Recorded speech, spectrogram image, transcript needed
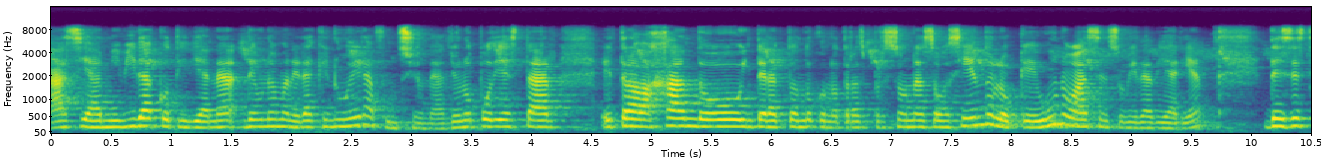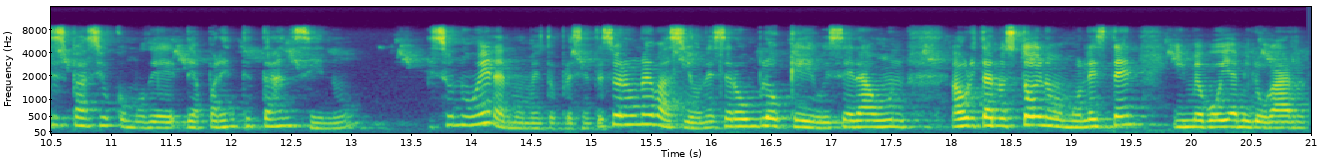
hacia mi vida cotidiana de una manera que no era funcional. Yo no podía estar eh, trabajando, interactuando con otras personas o haciendo lo que uno hace en su vida diaria desde este espacio como de aparente trance, ¿no? Eso no era el momento presente, eso era una evasión, eso era un bloqueo, eso era un, ahorita no estoy, no me molesten y me voy a mi lugar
